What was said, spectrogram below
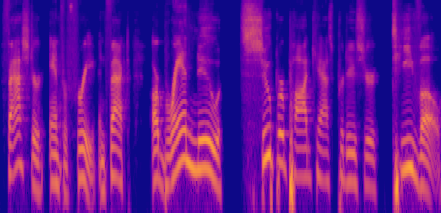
faster and for free. In fact, our brand new super podcast producer, TiVo,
